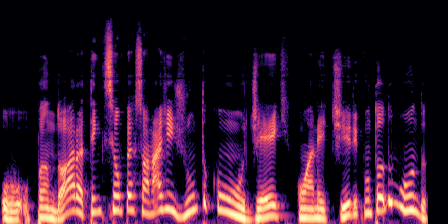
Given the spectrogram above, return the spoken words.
o, o Pandora tem que ser um personagem junto com o Jake, com a Neytiri e com todo mundo.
